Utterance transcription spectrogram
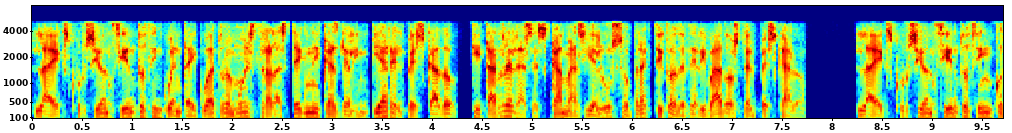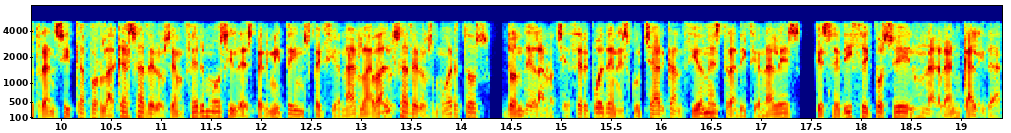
La excursión 154 muestra las técnicas de limpiar el pescado, quitarle las escamas y el uso práctico de derivados del pescado. La excursión 105 transita por la casa de los enfermos y les permite inspeccionar la balsa de los muertos, donde al anochecer pueden escuchar canciones tradicionales, que se dice poseen una gran calidad.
